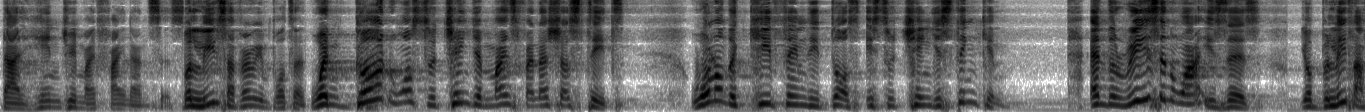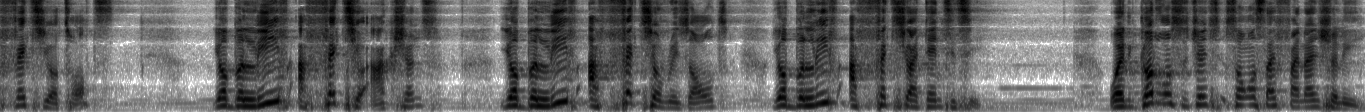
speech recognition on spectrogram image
that hinder my finances? Beliefs are very important. When God wants to change a man's financial state, one of the key things he does is to change his thinking. And the reason why is this your belief affects your thoughts, your belief affects your actions. Your belief affects your results. Your belief affects your identity. When God wants to change someone's life financially,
